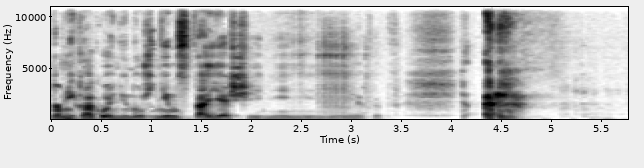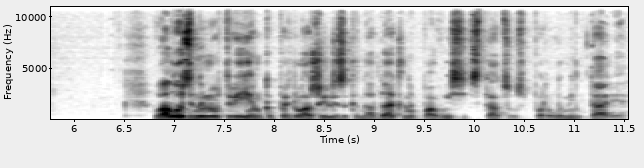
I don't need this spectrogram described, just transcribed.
Нам никакой не нужен. Ни настоящий, ни, ни этот. Володин и Матвиенко предложили законодательно повысить статус парламентария.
